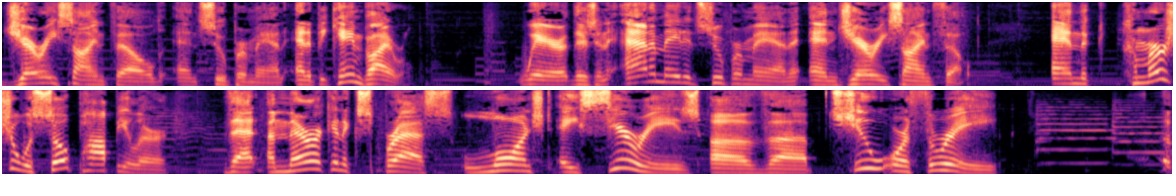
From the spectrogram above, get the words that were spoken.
Jerry Seinfeld and Superman, and it became viral where there's an animated Superman and Jerry Seinfeld. And the commercial was so popular that American Express launched a series of uh, two or three uh,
